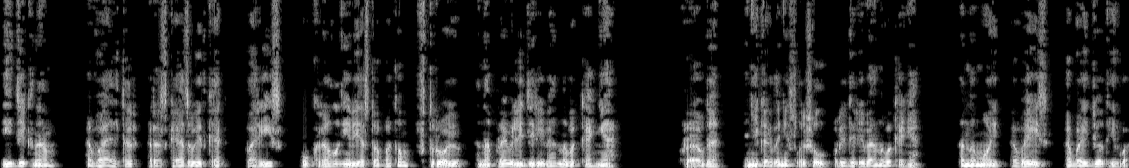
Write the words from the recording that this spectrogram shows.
«Иди к нам». Вальтер рассказывает, как Парис украл невесту, а потом в Трою направили деревянного коня. «Правда? Никогда не слышал про деревянного коня. Но мой Вейс обойдет его,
